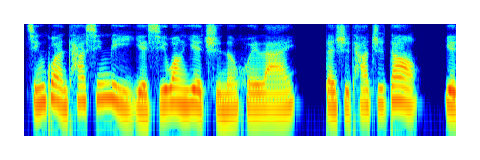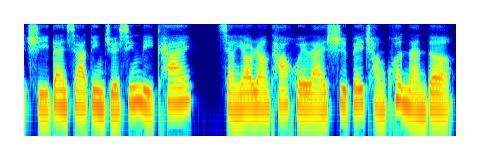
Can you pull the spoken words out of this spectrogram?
尽管他心里也希望叶池能回来，但是他知道，叶池一旦下定决心离开，想要让他回来是非常困难的。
